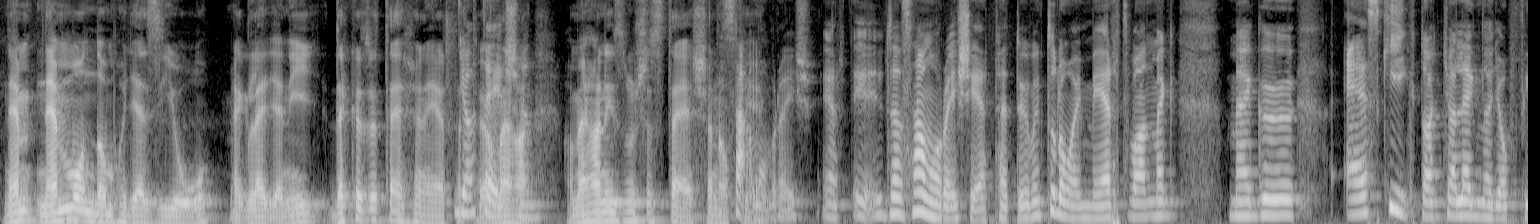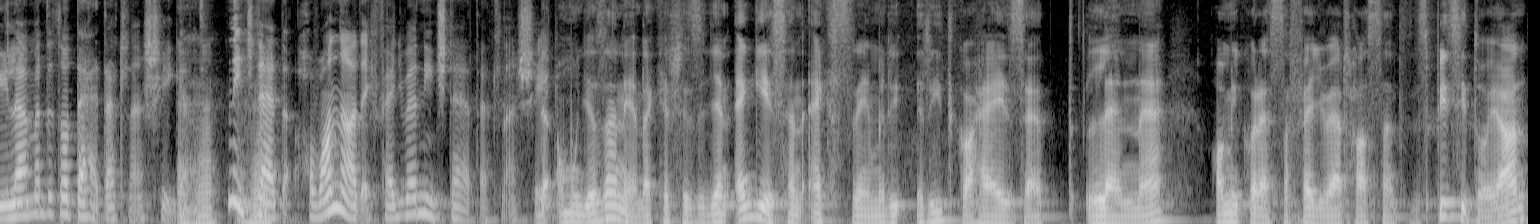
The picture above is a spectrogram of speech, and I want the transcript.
nem, nem mondom, hogy ez jó, meg legyen így, de között teljesen érthető. Ja, a, teljesen. a mechanizmus az teljesen oké. Okay. Számomra is, ért, de számomra is érthető, meg tudom, hogy miért van, meg, meg ez kiiktatja a legnagyobb félelmedet, a tehetetlenséget. Uh-huh, nincs uh-huh. tehet, ha van nálad egy fegyver, nincs tehetetlenség. De amúgy ez olyan érdekes, ez egy ilyen egészen extrém ri- ritka helyzet lenne, amikor ezt a fegyvert használtad. Ez picit olyan,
